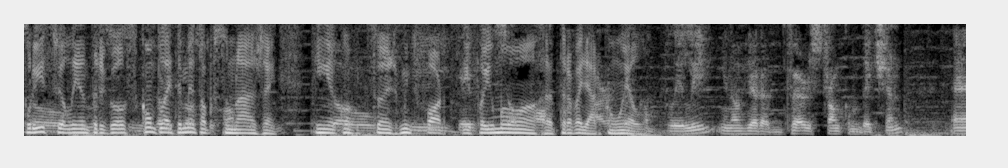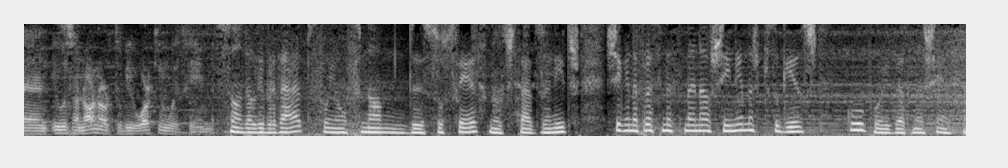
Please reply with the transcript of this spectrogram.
Por isso, ele entregou-se completamente ao personagem. Tinha convicções muito fortes e foi uma honra trabalhar com ele. Som da Liberdade foi um fenómeno de sucesso nos Estados Unidos. Chega na próxima semana aos cinemas portugueses com o apoio da Renascença.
